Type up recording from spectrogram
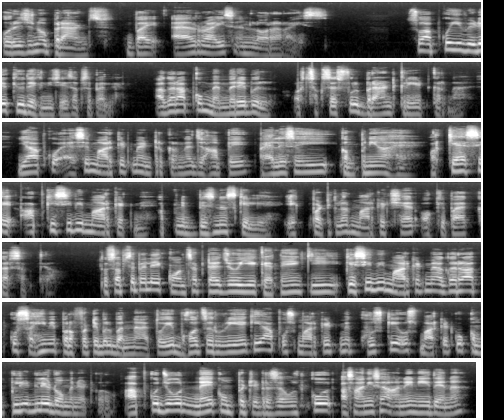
Original brands by L Rice and Laura Rice so आपको ये video क्यों देखनी चाहिए सबसे पहले? अगर आपको मेमोरेबल और सक्सेसफुल ब्रांड क्रिएट करना है, या आपको ऐसे मार्केट में एंटर करना है जहाँ पे पहले से ही कंपनियाँ हैं और कैसे आप किसी भी मार्केट में अपने बिज़नेस के लिए एक पर्टिकुलर मार्केट शेयर ऑक्यूपाई कर सकते हो। तो सबसे पहले एक कॉन्सेप्ट है जो ये कहते हैं कि किसी भी मार्केट में अगर आपको सही में प्रॉफिटेबल बनना है तो ये बहुत ज़रूरी है कि आप उस मार्केट में घुस के उस मार्केट को कम्प्लीटली डोमिनेट करो। आपको जो नए कॉम्पिटिटर्स हैं, उनको आसानी से आने नहीं देना है।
